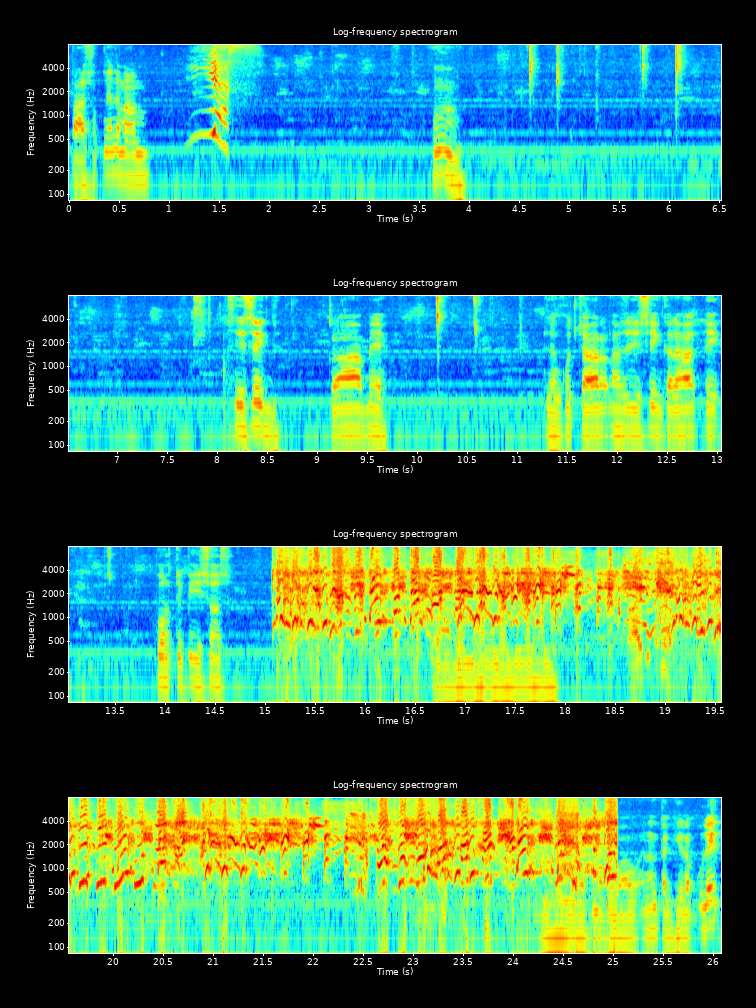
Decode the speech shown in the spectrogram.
Pasok na naman. Yes! Hmm. Sisig. Grabe. Ilang kutsara ng sisig, kalahati. 40 pesos. Grabe mahal na bilihan. Mahirap na, kawawa nang taghirap ulit.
